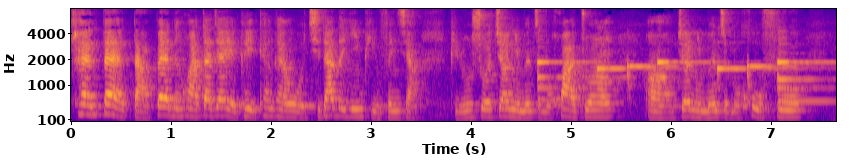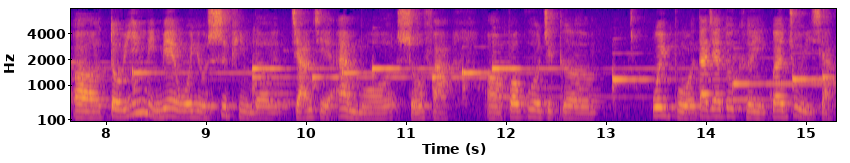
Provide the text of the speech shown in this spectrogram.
穿戴打扮的话，大家也可以看看我其他的音频分享，比如说教你们怎么化妆啊，教你们怎么护肤，呃，抖音里面我有视频的讲解按摩手法啊，包括这个微博，大家都可以关注一下。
